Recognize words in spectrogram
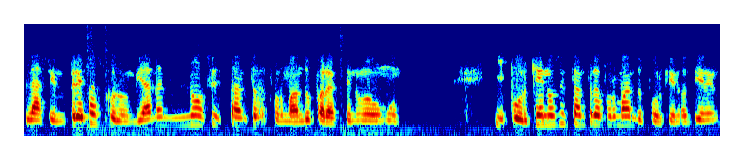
Las empresas colombianas no se están transformando para este nuevo mundo. ¿Y por qué no se están transformando? Porque no tienen,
